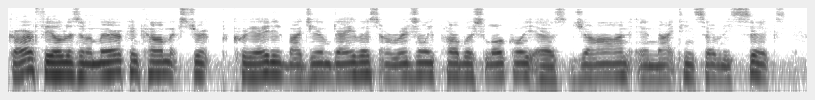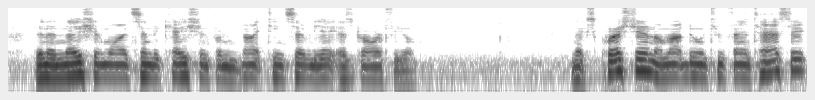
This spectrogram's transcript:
Garfield is an American comic strip created by Jim Davis, originally published locally as Jon in 1976, then a nationwide syndication from 1978 as Garfield. Next question. I'm not doing too fantastic.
